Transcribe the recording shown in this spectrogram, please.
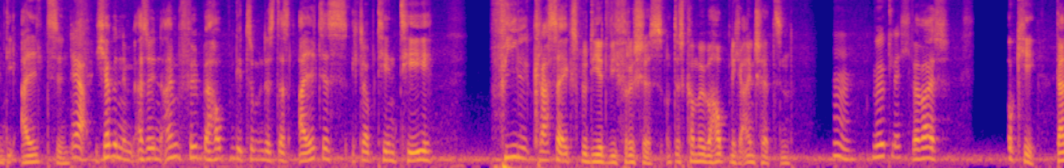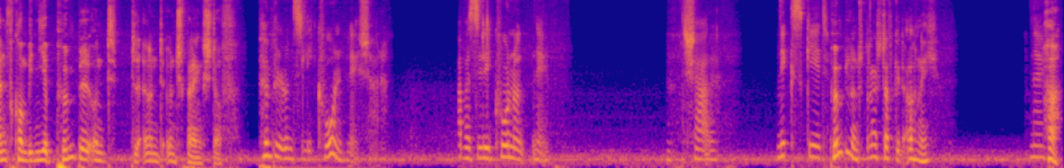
Wenn die alt sind. Ja. Ich habe in einem, also in einem Film behaupten die zumindest, dass altes, ich glaube TNT viel krasser explodiert wie frisches. Und das kann man überhaupt nicht einschätzen. Hm, möglich. Wer weiß. Okay, dann kombinier Pümpel und, und, und Sprengstoff. Pümpel und Silikon? Nee, schade. Aber Silikon und. Nee. Hm, Schade. Nix geht. Pümpel und Sprengstoff geht auch nicht. Nee. Ha,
